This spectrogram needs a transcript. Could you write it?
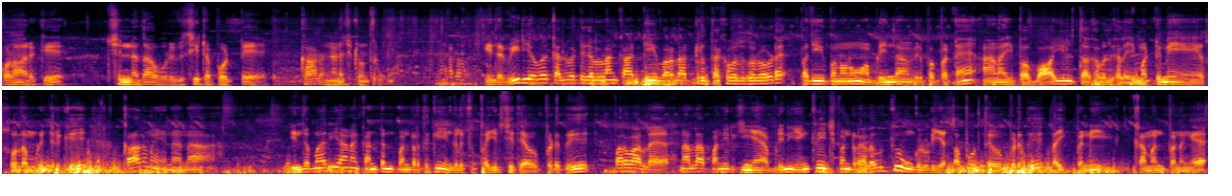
குளம் இருக்குது சின்னதாக ஒரு விசிட்டை போட்டு காலை நினச்சிட்டு வந்துருவோம். இந்த வீடியோவை கல்வெட்டுகள்லாம் காட்டி வரலாற்று தகவல்களோடு பதிவு பண்ணணும் அப்படின்னு தான் விருப்பப்பட்டேன். ஆனால் இப்போ வாயில் தகவல்களை மட்டுமே சொல்ல முடிஞ்சிருக்கு. காரணம் என்னென்னா இந்த மாதிரியான கண்டென்ட் பண்ணுறதுக்கு எங்களுக்கு பயிற்சி தேவைப்படுது. பரவாயில்ல நல்லா பண்ணியிருக்கீங்க அப்படின்னு என்கரேஜ் பண்ணுற அளவுக்கு உங்களுடைய சப்போர்ட் தேவைப்படுது. லைக் பண்ணி கமெண்ட் பண்ணுங்கள்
